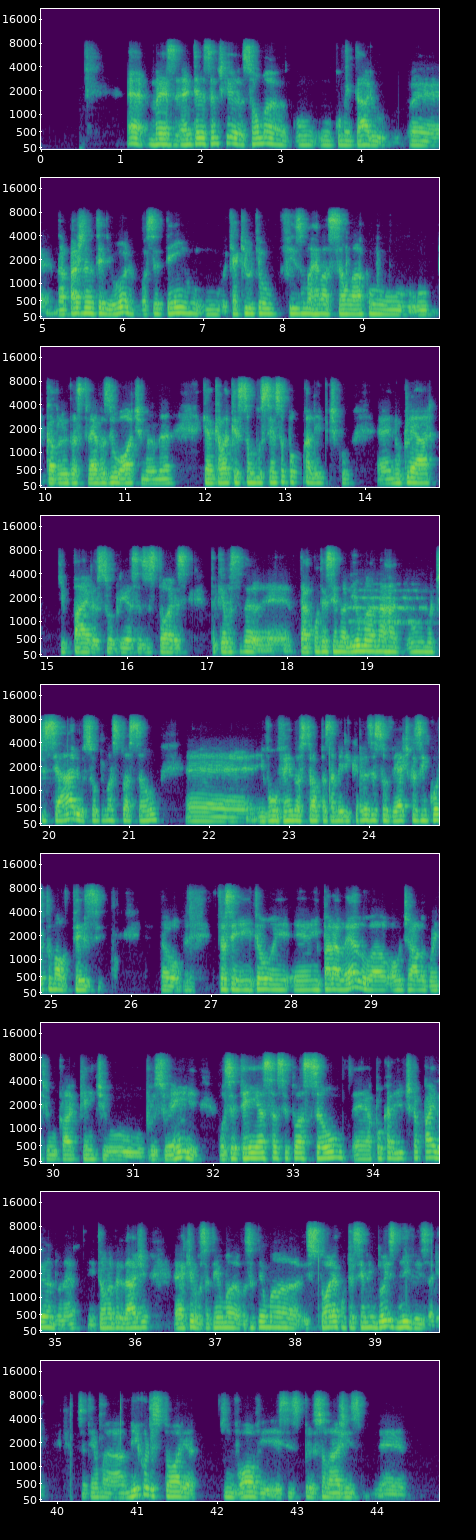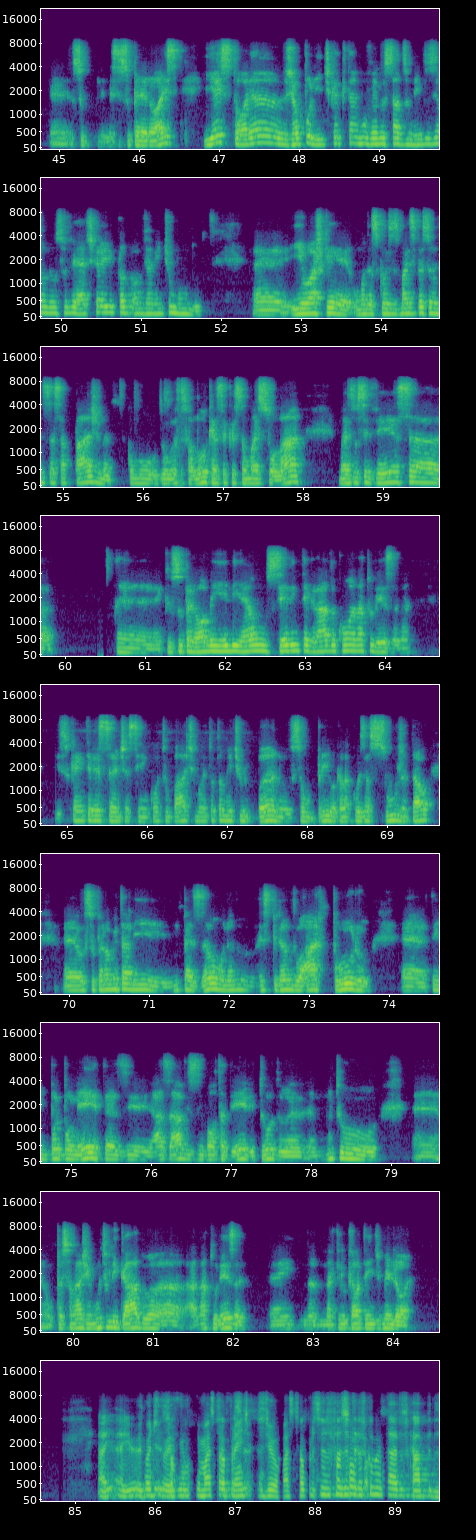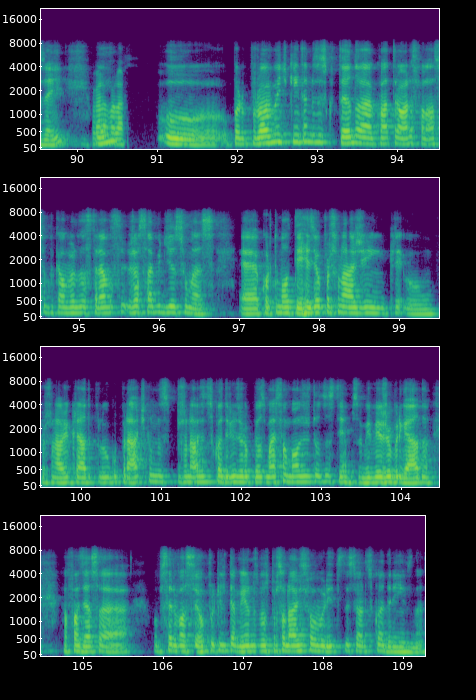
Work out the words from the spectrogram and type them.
É, mas é interessante que só uma, um, um comentário é, na página anterior você tem um, que é aquilo que eu fiz uma relação lá com o, o Cavaleiro das Trevas e o Watchman, né? Que é aquela questão do senso apocalíptico é, nuclear que paira sobre essas histórias, porque você está é, tá acontecendo ali uma um noticiário sobre uma situação é, envolvendo as tropas americanas e soviéticas em Corto Maltese. Tá bom. Então, assim, então em, em paralelo ao, ao, diálogo entre o Clark Kent e o Bruce Wayne, você tem essa situação é, apocalíptica pairando, né? Então, na verdade, é aquilo, você tem uma, você tem uma história acontecendo em dois níveis aí. Você tem uma micro história que envolve esses personagens é, é, esses super-heróis, e a história geopolítica que está envolvendo os Estados Unidos e a União Soviética e, obviamente, o mundo. É, e eu acho que uma das coisas mais impressionantes dessa página, como o Douglas falou, que é essa questão mais solar, mas você vê essa é, que o super-homem ele é um ser integrado com a natureza, né? Isso que é interessante, assim, enquanto o Batman é totalmente urbano, sombrio, aquela coisa suja tal, é, o super-homem está ali em pezão, olhando, respirando ar puro, é, tem borboletas e as aves em volta dele, tudo. É, é muito é, um personagem muito ligado à, à natureza, é, naquilo que ela tem de melhor. Aí, aí eu, eu, e mais para frente, preciso, Gil, mas... só preciso fazer só... três comentários rápidos aí. Vai lá, um, vai lá. O, provavelmente quem está nos escutando há quatro horas falar sobre o Cavaleiro das Trevas já sabe disso, mas é, Corto Maltese é o personagem, um personagem criado pelo Hugo Pratt, um dos personagens dos quadrinhos europeus mais famosos de todos os tempos. Eu me vejo obrigado a fazer essa observação, porque ele também é um dos meus personagens favoritos da história dos quadrinhos, né?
